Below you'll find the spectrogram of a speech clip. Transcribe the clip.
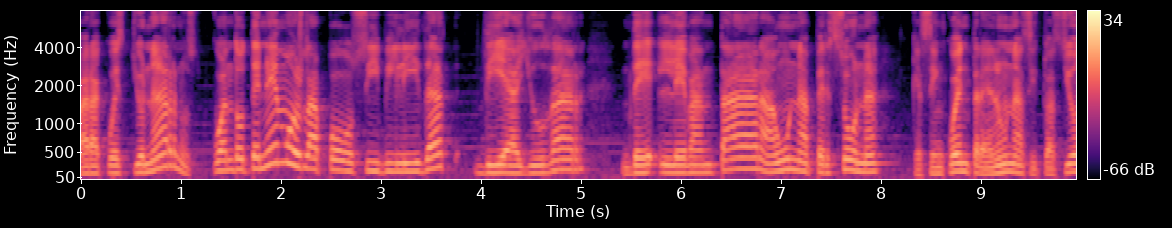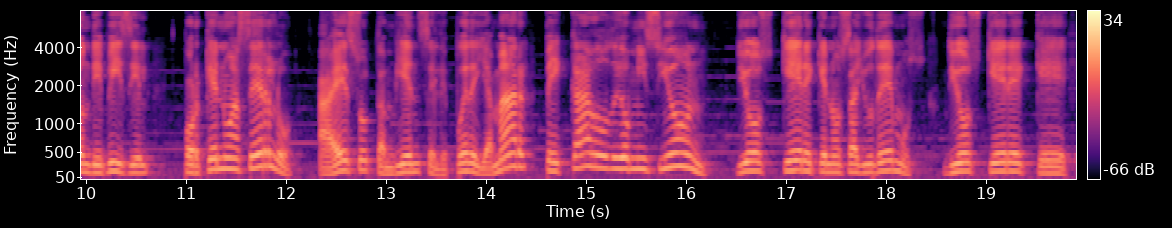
para cuestionarnos. Cuando tenemos la posibilidad de ayudar, de levantar a una persona que se encuentra en una situación difícil, ¿por qué no hacerlo? A eso también se le puede llamar pecado de omisión. Dios quiere que nos ayudemos. Dios quiere que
